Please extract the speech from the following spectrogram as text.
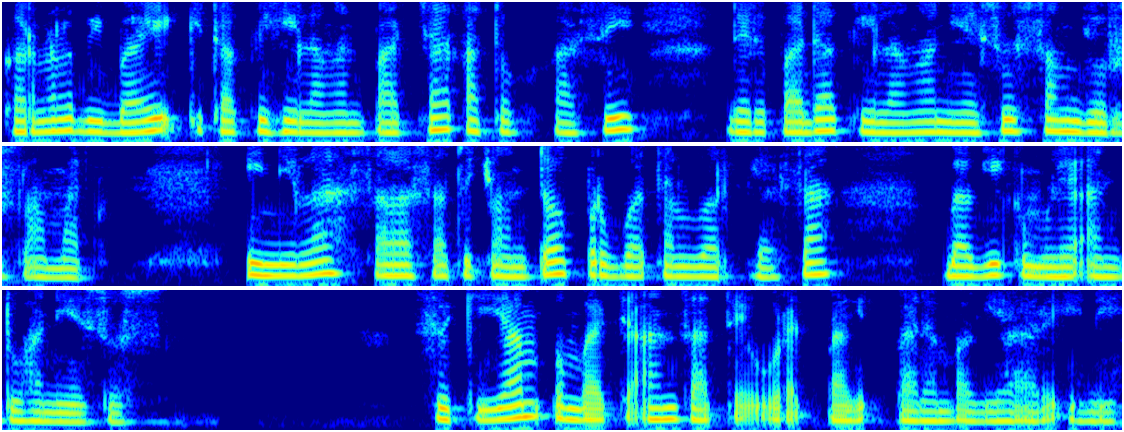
karena lebih baik kita kehilangan pacar atau kekasih daripada kehilangan Yesus Sang Juru Selamat. Inilah salah satu contoh perbuatan luar biasa bagi kemuliaan Tuhan Yesus. Sekian pembacaan sate urat pagi, pada pagi hari ini.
